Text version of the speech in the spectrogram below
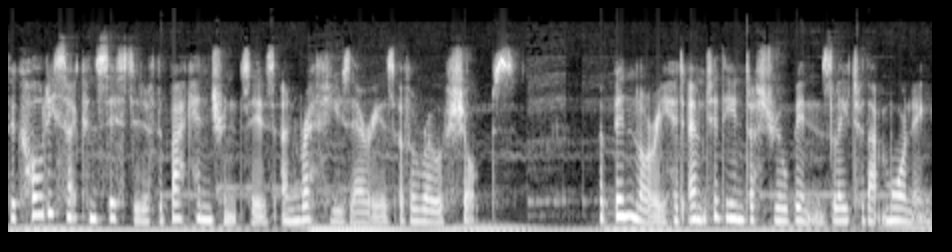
The cul-de-sac consisted of the back entrances and refuse areas of a row of shops. A bin lorry had emptied the industrial bins later that morning,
